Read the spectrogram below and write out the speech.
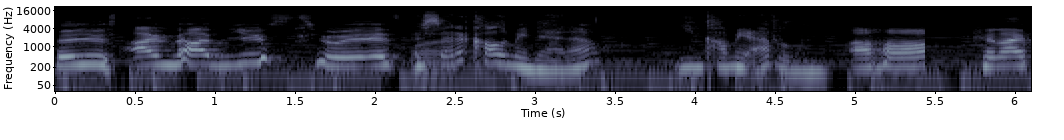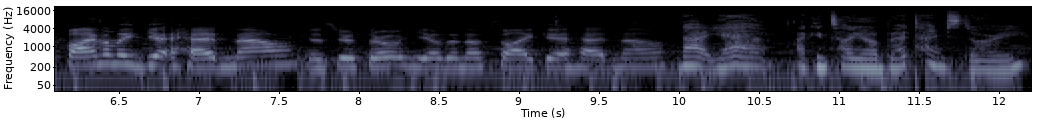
it- I'm not used to it. Instead of calling me Nano, you can call me Evelyn. Uh huh. Can I finally get head now? Is your throat healed enough so I get head now? Not yet. I can tell you a bedtime story.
